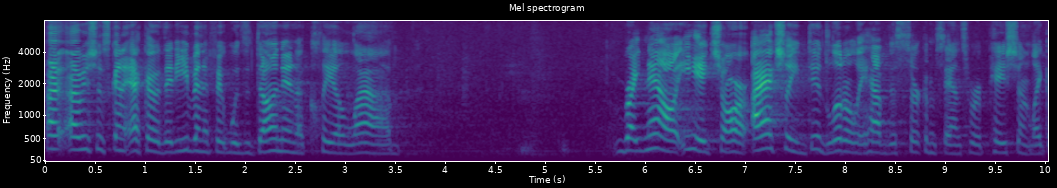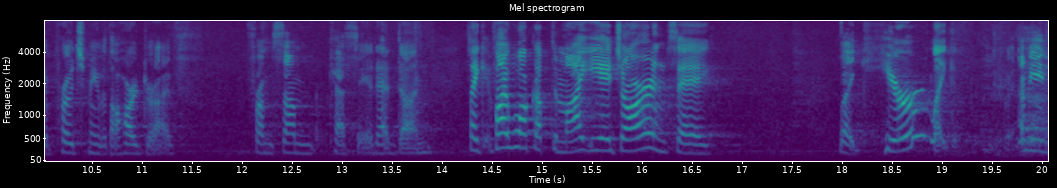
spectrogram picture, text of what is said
I, I was just going to echo that even if it was done in a CLIA lab, right now, EHR, I actually did literally have this circumstance where a patient like approached me with a hard drive from some test they had done. It's like, if I walk up to my EHR and say, like, here, like, I mean,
